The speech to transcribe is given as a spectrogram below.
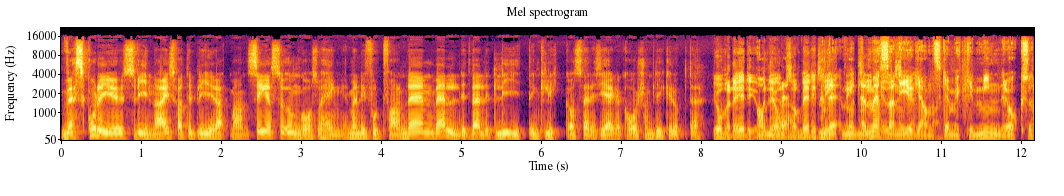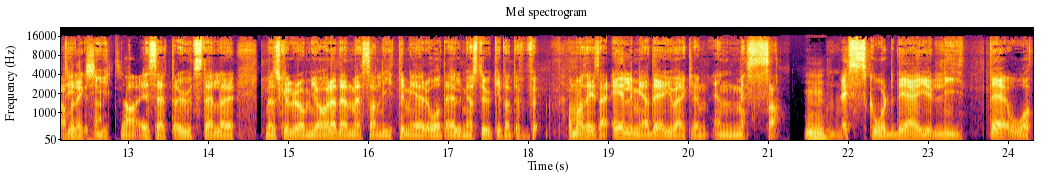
väskor är ju svinnice för att det blir att man ses och umgås och hänger. Men det är fortfarande en väldigt, väldigt liten klick av Sveriges jägarkår som dyker upp där. Jo men det är det ju. men det är också en väldigt men, liten det, men den mässan är ju ganska mycket mindre också Ja, men till yta, etc. utställare. Men skulle de göra den mässan lite mer åt Elmia-stuket, att det, för, om man säger så här, Elmia det är ju verkligen en mässa. Mm. Västgård, det är ju lite åt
